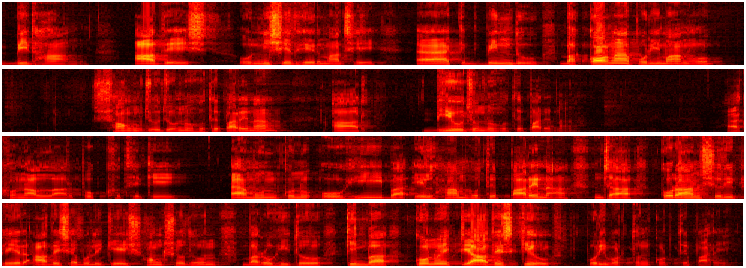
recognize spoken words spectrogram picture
বিধান, আদেশ ও নিষেধের মাঝে এক বিন্দু বা কণা পরিমাণও সংযোজনও হতে পারে না আর বিয়োজনও হতে পারে না। এখন আল্লাহর পক্ষ থেকে এমন কোনো ওহি বা এলহাম হতে পারে না যা কোরআন শরীফের আদেশাবলীকে সংশোধন বা রহিত কিংবা কোনো একটি আদেশকেও পরিবর্তন করতে পারে।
